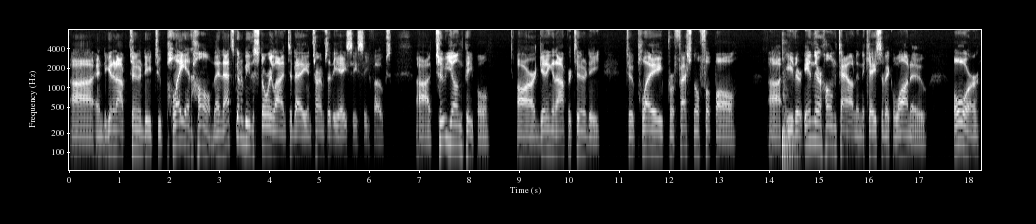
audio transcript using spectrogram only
Uh, and to get an opportunity to play at home. And that's going to be the storyline today in terms of the ACC, folks. Uh, two young people are getting an opportunity to play professional football uh, either in their hometown in the case of Ekwonu or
